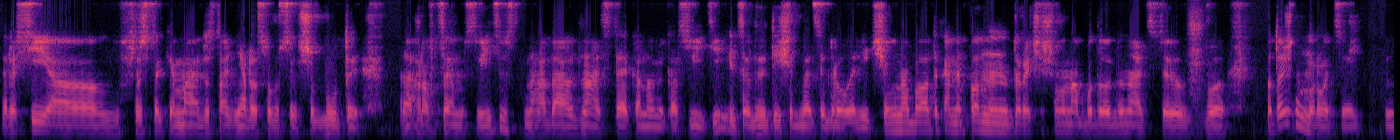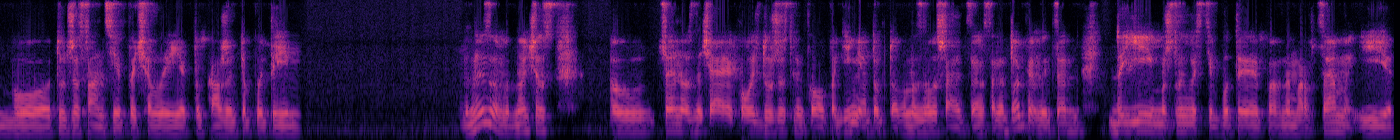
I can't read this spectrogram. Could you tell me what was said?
Росія е, все ж таки має достатньо ресурсів, щоб бути е, гравцем в світі. Нагадаю, 11-та економіка в світі, і це 2022 рік. Чи вона була така непевнена, до речі, що вона буде 11-ю в поточному році, бо тут же санкції почали, як то кажуть, топити донизу. Водночас це не означає якогось дуже стрімкого падіння, тобто воно залишається серед топів, і це дає їй можливості бути певним гравцем і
